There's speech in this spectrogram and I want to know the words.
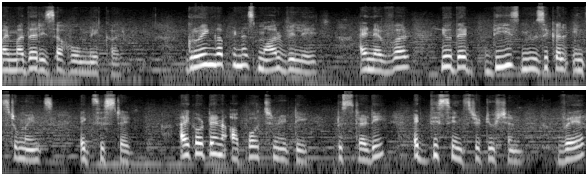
my mother is a homemaker. Growing up in a small village, I never knew that these musical instruments existed. I got an opportunity to study at this institution where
